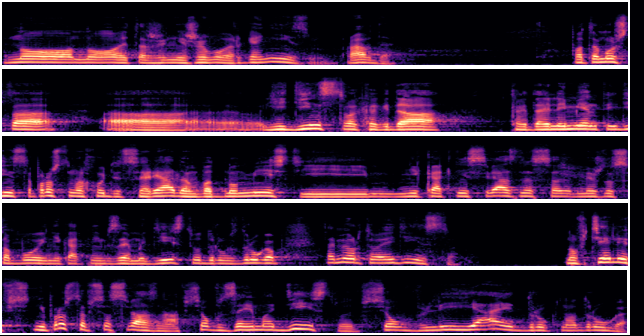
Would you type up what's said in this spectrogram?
но, но это же не живой организм, правда? Потому что э, единство, когда, когда элементы единства просто находятся рядом в одном месте и никак не связаны со, между собой, никак не взаимодействуют друг с другом, это мертвое единство. Но в теле не просто все связано, а все взаимодействует, все влияет друг на друга.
